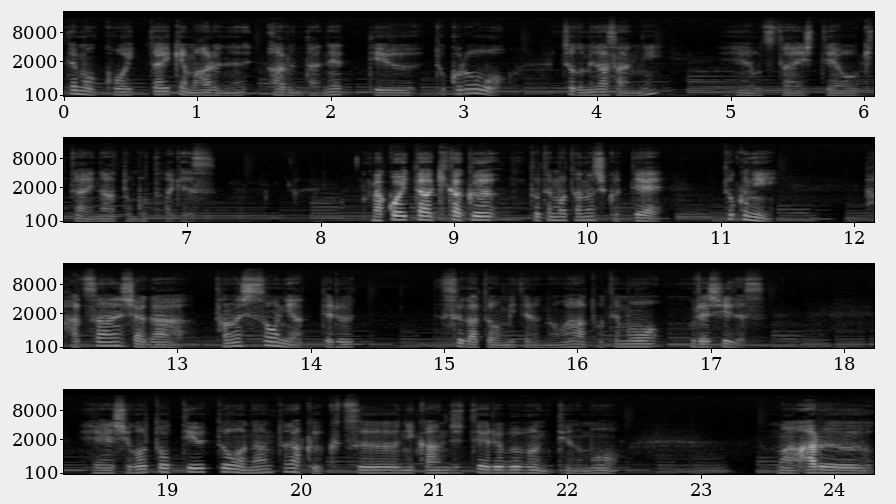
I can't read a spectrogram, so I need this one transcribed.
でもこういった意見もある,、ね、あるんだねっていうところをちょっと皆さんにお伝えしておきたいなと思っただけです。まあ、こういった企画とても楽しくて特に発案者が楽しそうにやってる姿を見てるのがとても嬉しいです。えー、仕事っていうとなんとなく苦痛に感じている部分っていうのもまあ、ある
